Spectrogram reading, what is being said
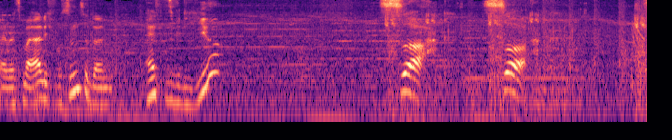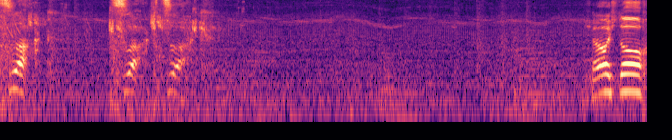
Ey, jetzt mal ehrlich, wo sind sie denn? Hä, sind sie wieder hier? Zack. Zack. Zack. Zack, zack. Ich höre euch doch.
